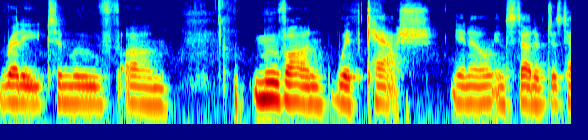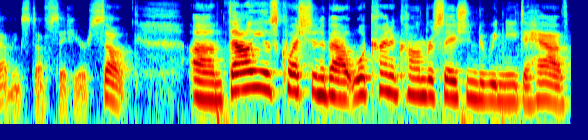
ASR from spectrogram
ready to move um, move on with cash, you know, instead of just having stuff sit here. So, um, Thalia's question about what kind of conversation do we need to have?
